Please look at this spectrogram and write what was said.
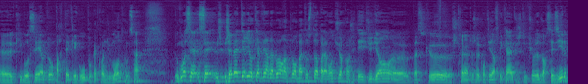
euh, qui bossaient un peu, on partait avec les groupes aux quatre coins du monde comme ça. Donc moi, j'avais atterri au Cap Vert d'abord un peu en bateau stop à l'aventure quand j'étais étudiant euh, parce que je traînais un peu sur le continent africain et puis j'étais curieux de voir ces îles.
